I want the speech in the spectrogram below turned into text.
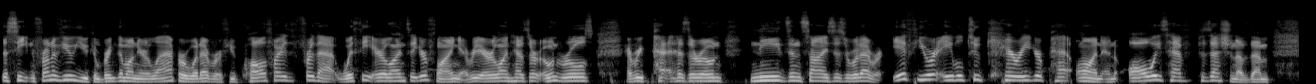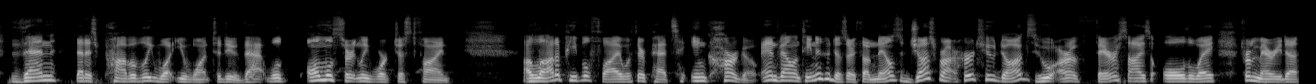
the seat in front of you, you can bring them on your lap or whatever. If you qualify for that with the airlines that you're flying, every airline has their own rules, every pet has their own needs and sizes or whatever. If you're able to carry your pet on and always have possession of them, then that is probably what you want to do. That will almost certainly work just fine. A lot of people fly with their pets in cargo. And Valentina, who does our thumbnails, just brought her two dogs, who are of fair size all the way from Merida,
